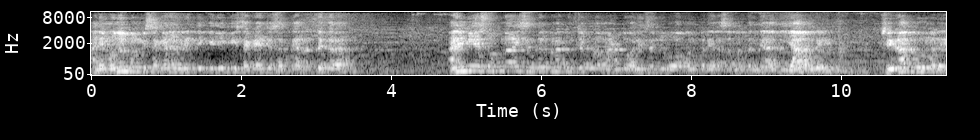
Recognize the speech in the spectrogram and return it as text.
आणि म्हणून मग मी सगळ्यांना विनंती केली की सगळ्यांचे सत्कार रद्द करा. आणि मी हे स्वप्न आणि संकल्पना तुमच्यापुढे मांडतो आणि संजू भाऊ आपण पण याला समर्थन द्याल की यापुढे श्रीरामपूरमध्ये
